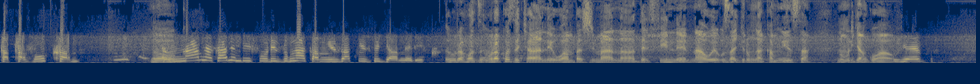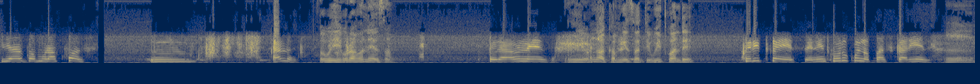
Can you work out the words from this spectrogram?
papa avukamo. Namwe kandi mbifuriza umwaka mwiza ku ijwi rya amerika. Urakoze cyane wambaje imana delphine nawe uzagira umwaka mwiza n'umuryango wawe. Yego yego murakoze. Mm. We uraho neza? Turaho neza. Umwaka mwiza di. Witwa nde? Kuri twese nitwa urukundo pascaline. Mm.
